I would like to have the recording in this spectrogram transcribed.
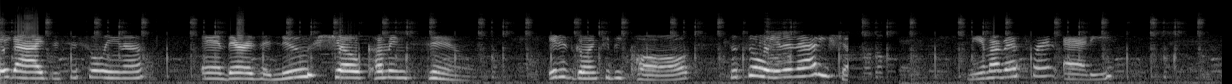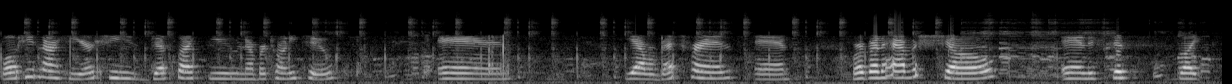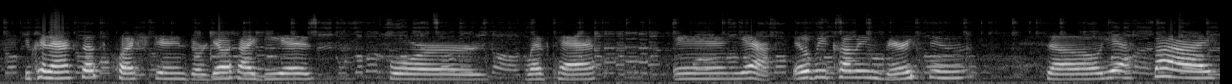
Hey guys, this is Selena, and there is a new show coming soon. It is going to be called The Selena and Addy Show. Me and my best friend Addy, well, she's not here. She's just like you, number 22. And yeah, we're best friends, and we're going to have a show, and it's just like you can ask us questions or give us ideas for webcast. And yeah, it'll be coming very soon. So yeah, bye.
